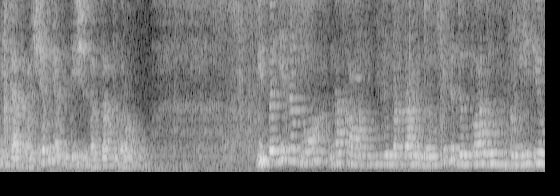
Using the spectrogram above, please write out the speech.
10 червня 2020 року. Відповідно до наказу Департаменту освіти до складу комісії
